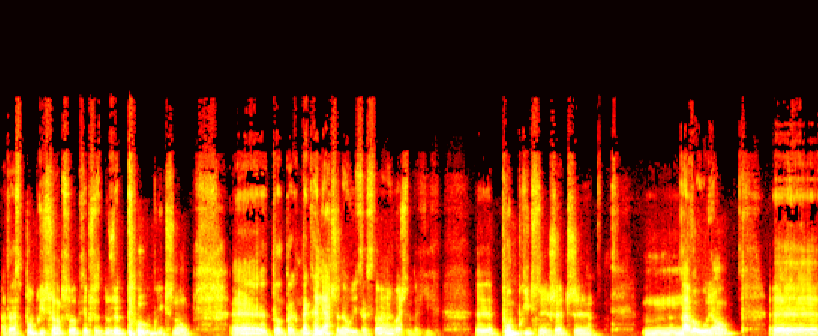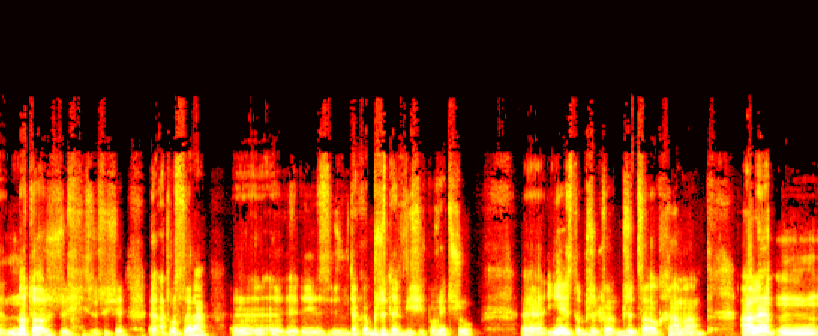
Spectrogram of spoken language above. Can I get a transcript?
a teraz publiczną absolutnie przez duże publiczną, e, to tak naganiacze na ulicach stoją właśnie takich e, publicznych rzeczy mm, nawołują, e, no to rzeczywiście atmosfera taka brzytew wisi w powietrzu i nie jest to brzytwa Okhama, ale mm,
